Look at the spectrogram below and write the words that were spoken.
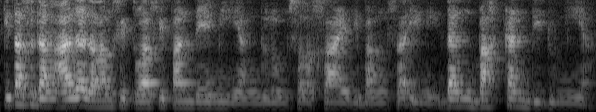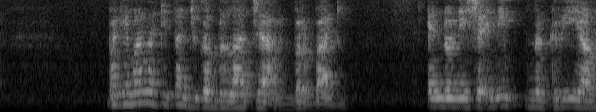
Kita sedang ada dalam situasi pandemi yang belum selesai di bangsa ini dan bahkan di dunia. Bagaimana kita juga belajar berbagi? Indonesia ini negeri yang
